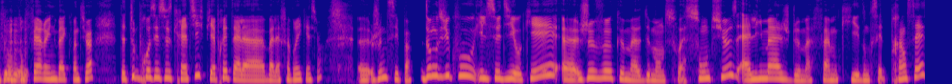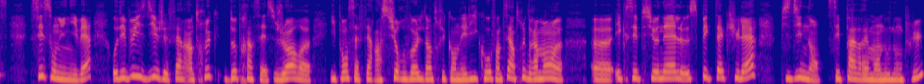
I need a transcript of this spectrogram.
pour, faire une bague. Enfin, tu vois, tu as tout le processus créatif, puis après tu as la, bah, la fabrication. Euh, je ne sais pas. Donc du coup, il se dit, ok, euh, je veux que ma demande soit somptueuse, à l'image de ma femme qui est donc cette princesse. C'est son univers. Au début, il se dit, je vais faire un truc de princesse. Genre, euh, il pense à faire un survol d'un truc en hélico. Enfin, tu sais, un truc vraiment exceptionnel, spectaculaire. Puis il se dit, non, c'est pas vraiment nous non plus.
